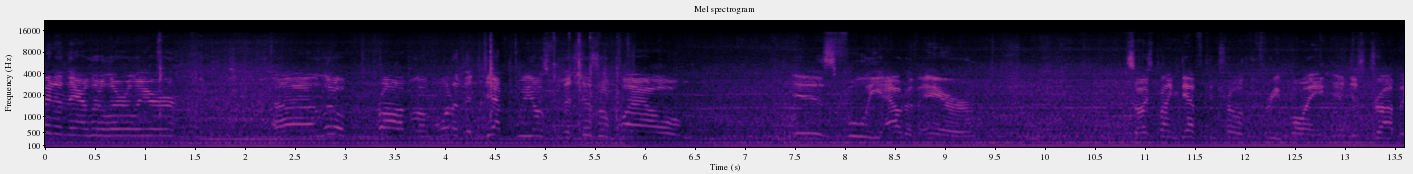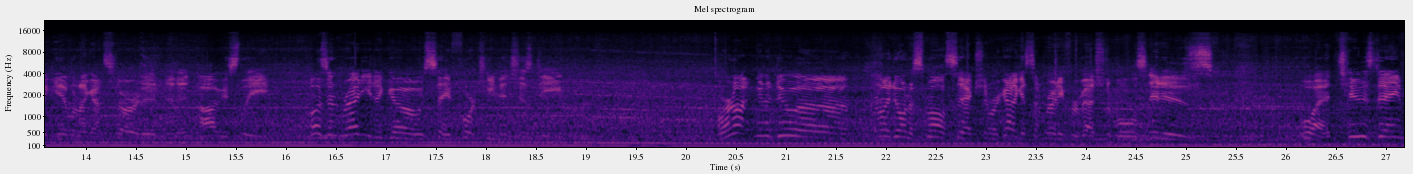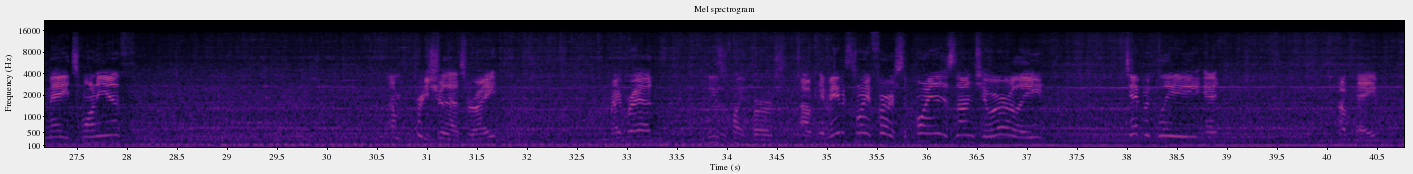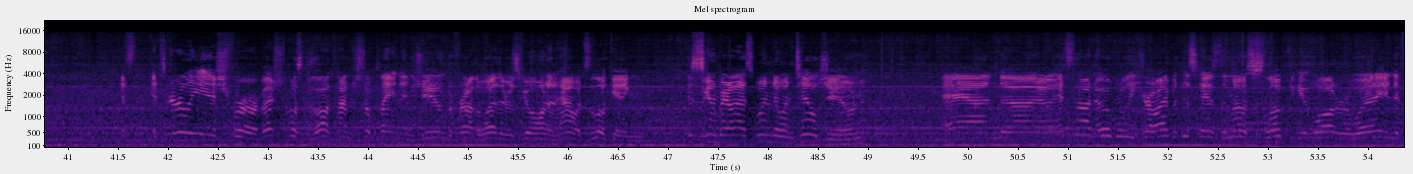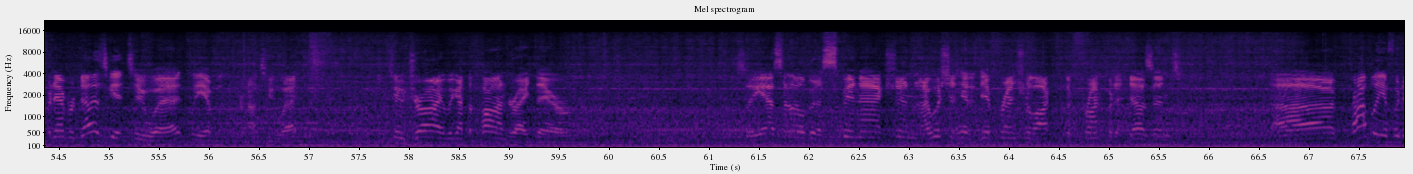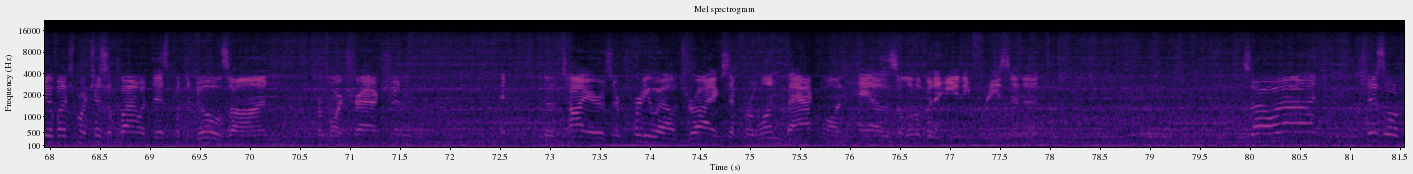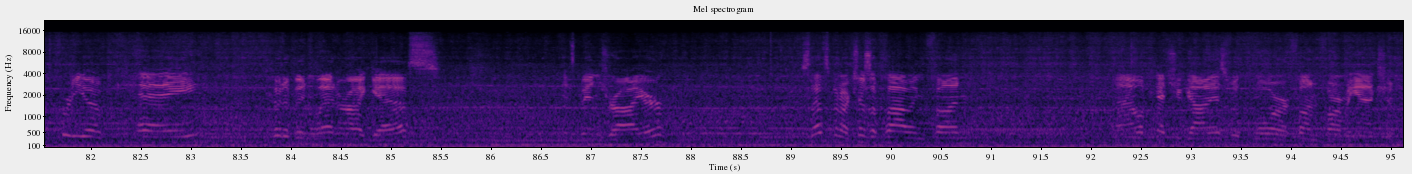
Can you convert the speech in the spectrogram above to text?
were spinning there a little earlier. Uh, a little problem. One of the depth wheels for the chisel plow is fully out of air. So I was playing depth control at the three point and just dropping in when I got started, and it obviously wasn't ready to go, say, 14 inches deep. We're not gonna do a, we're only doing a small section. We're gonna get something ready for vegetables. It is, what, Tuesday, May 20th? Pretty sure that's right. Right, Brad? I think it's the 21st. Okay, maybe it's 21st. The point is, it's not too early. Typically, it. Okay. It's, it's early-ish for our vegetables because a lot of times we're still planting in June, but for how the weather is going and how it's looking, this is going to be our last window until June. And uh, it's not overly dry, but this has the most slope to get water away. And if it ever does get too wet, we have, not too wet, too dry, we got the pond right there. So yeah, a little bit of spin action. I wish it had a differential lock to the front, but it doesn't. Uh, probably if we do a bunch more chisel plowing with this, put the duals on for more traction. It, the tires are pretty well dry, except for one back one has a little bit of antifreeze in it. So, uh, chiseled pretty okay. Could have been wetter, I guess. It's been drier. So that's been our chisel plowing fun. Uh, we'll catch you guys with more fun farming action.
